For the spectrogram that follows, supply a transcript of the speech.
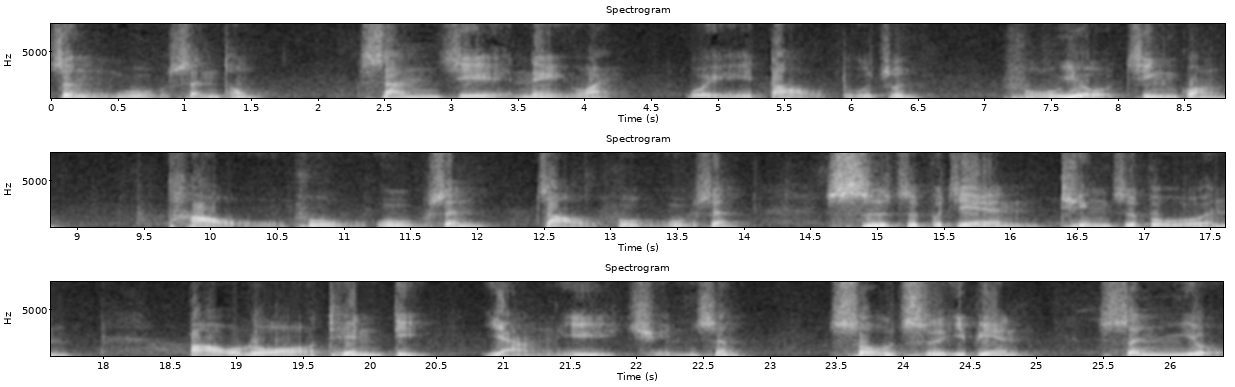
正悟神通，三界内外，唯道独尊。福有金光，套护物身，照护物身。视之不见，听之不闻，包罗天地，养育群生。受持一遍，身有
